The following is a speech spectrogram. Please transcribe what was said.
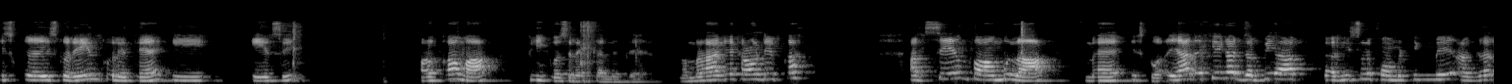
इसको इसको रेंज को लेते हैं कि ए सी और कॉमा पी को सिलेक्ट कर लेते हैं। नंबर आ गया काउंट इफ़ का। अब सेम फॉर्मूला मैं इसको, याद रखिएगा, जब भी आप कंडीशनल फॉर्मेटिंग में अगर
